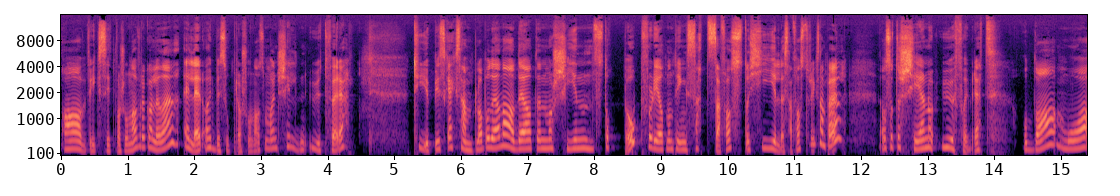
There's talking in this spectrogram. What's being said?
avvikssituasjoner, for å kalle det, eller arbeidsoperasjoner som man sjelden utfører typiske eksempler på det, da, det at en maskin stopper opp fordi at noen ting setter seg fast og kiler seg fast, f.eks. Og så at det skjer noe uforberedt. Og da må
